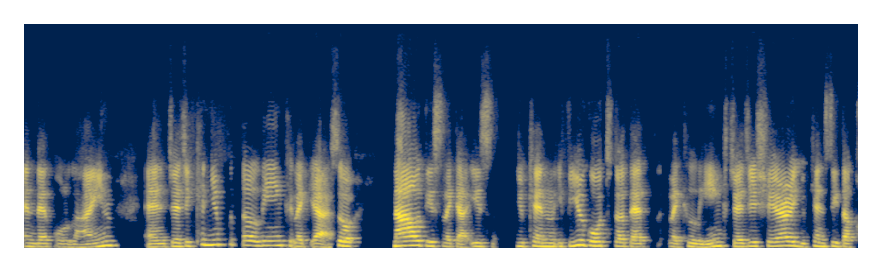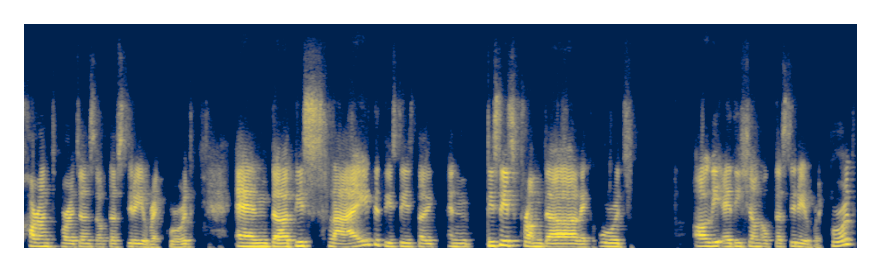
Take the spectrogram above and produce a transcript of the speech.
and then online. And Jeji, can you put the link? Like, yeah, so now this like a, is you can, if you go to the, that like link, Jeji share, you can see the current versions of the city record. And uh, this slide, this is the, and this is from the like old early edition of the city record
